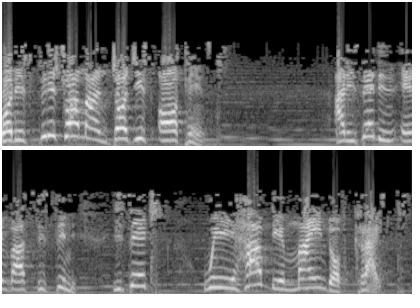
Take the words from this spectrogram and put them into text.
But the spiritual man judges all things. And he said in, in verse 16, he said, We have the mind of Christ.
